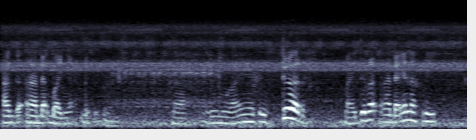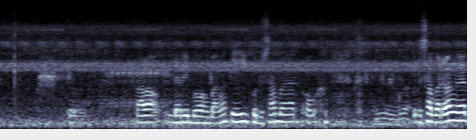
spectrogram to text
agak rada banyak gitu. Nah lu mulainya tuh der nah itu ra- rada enak Pri. Tuh. Kalau dari bawah banget ya kudu sabar. Oh. Iya, gua- kudu sabar banget.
